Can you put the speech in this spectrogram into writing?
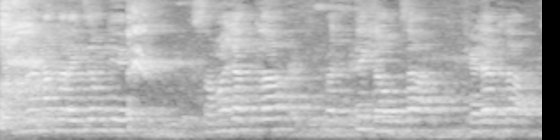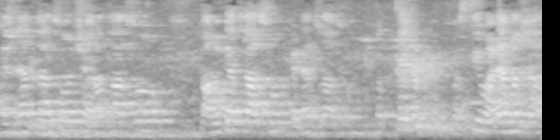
जनगणना करायचं म्हणजे समाजातला प्रत्येक गावचा खेड्यातला जिल्ह्यातला असो शहरातला असो तालुक्यातला असो खेड्यातला असो प्रत्येक वस्ती वाड्यामधला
